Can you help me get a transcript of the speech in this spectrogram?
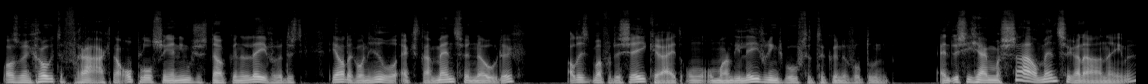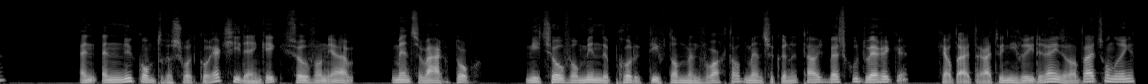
was er een grote vraag naar oplossingen en die moesten snel kunnen leveren. Dus die hadden gewoon heel veel extra mensen nodig Al is het maar voor de zekerheid om, om aan die leveringsbehoeften te kunnen voldoen. En dus die zijn massaal mensen gaan aannemen. En, en nu komt er een soort correctie, denk ik. Zo van, ja, mensen waren toch niet zoveel minder productief dan men verwacht had. Mensen kunnen thuis best goed werken. Geldt uiteraard weer niet voor iedereen, zijn altijd uitzonderingen.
